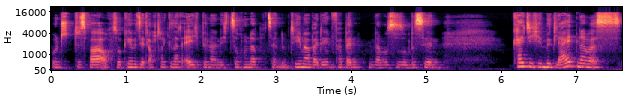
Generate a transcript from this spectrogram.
Und das war auch so okay, sie hat auch direkt gesagt, ey, ich bin da nicht zu 100% im Thema bei den Verbänden. Da musst du so ein bisschen kann ich dich hin begleiten, aber es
